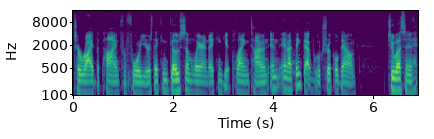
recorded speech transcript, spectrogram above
to ride the pine for four years. They can go somewhere and they can get playing time, and and, and I think that will trickle down to us, and it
